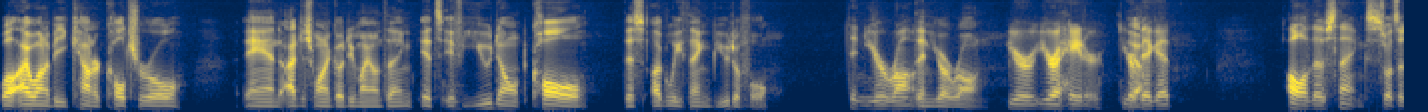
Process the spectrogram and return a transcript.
well, I want to be countercultural and I just want to go do my own thing. It's if you don't call this ugly thing beautiful, Then you're wrong. then you're wrong. you're you're a hater. You're Yeah. a bigot. All of those things. So it's a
